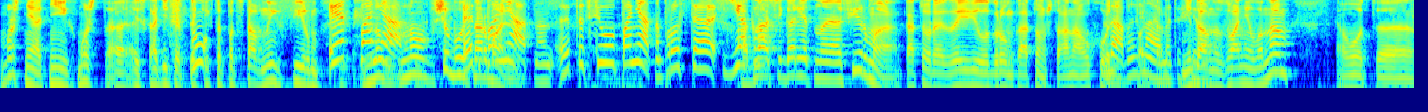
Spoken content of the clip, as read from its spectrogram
может, не от них, может, а, исходить от Ну, каких-то подставных фирм. Это Ну, понятно. Ну, все будет это нормально. понятно. Это все понятно. Просто я... Одна говорю- сигаретная фирма, которая заявила громко о том, что она уходит, Да, мы знаем там, эту фирму. недавно звонила нам вот, э,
